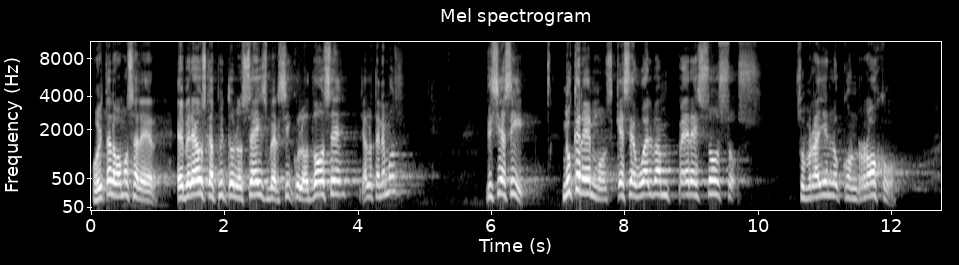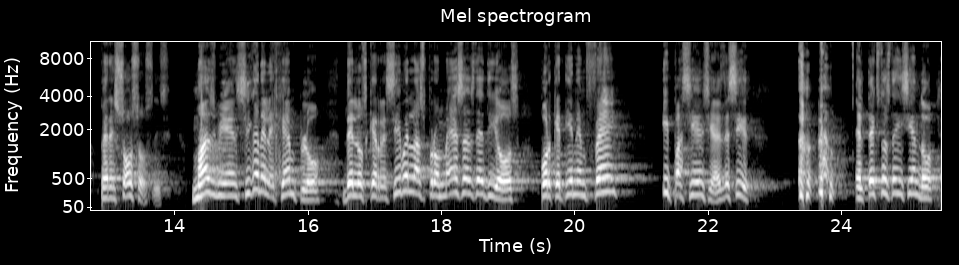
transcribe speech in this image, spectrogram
Ahorita lo vamos a leer. Hebreos capítulo 6, versículo 12. ¿Ya lo tenemos? Dice así, no queremos que se vuelvan perezosos. Subrayenlo con rojo perezosos, dice. Más bien, sigan el ejemplo de los que reciben las promesas de Dios porque tienen fe y paciencia. Es decir, el texto está diciendo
